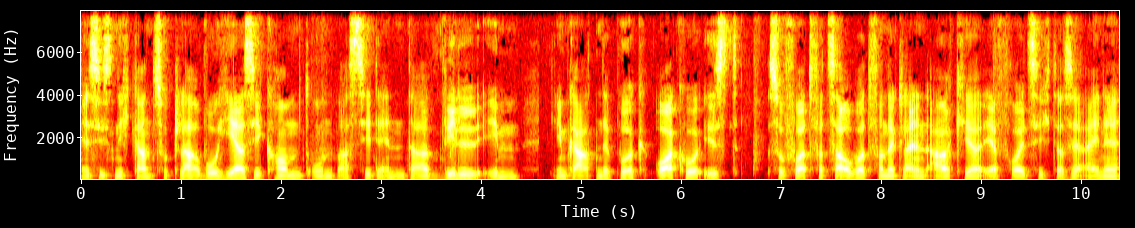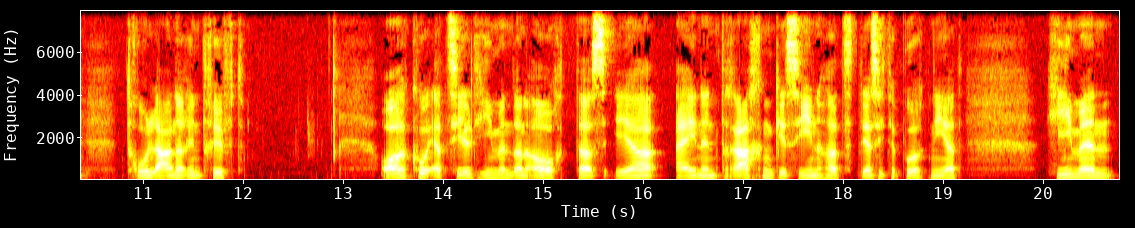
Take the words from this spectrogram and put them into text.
es ist nicht ganz so klar, woher sie kommt und was sie denn da will im, im Garten der Burg. Orko ist sofort verzaubert von der kleinen Arkia. Er freut sich, dass er eine Trollanerin trifft. Orko erzählt Hiemen dann auch, dass er einen Drachen gesehen hat, der sich der Burg nähert. Hiemen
